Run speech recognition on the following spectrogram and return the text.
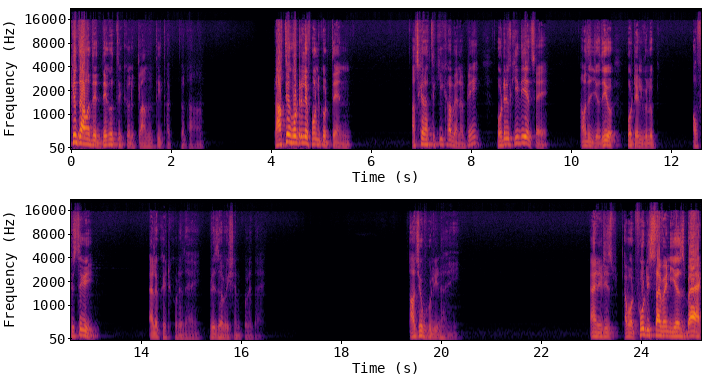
কিন্তু আমাদের দেহ থেকে কোনো ক্লান্তি থাকতো না। রাতে হোটেলে ফোন করতেন আজকে রাতে কি খাবেন আপনি? হোটেল কি দিয়েছে? আমাদের যদিও হোটেলগুলো অফিস থেকেই অ্যালোকেট করে দেয় রিজার্ভেশন করে দেয়। আজও ভুলি নাই। And it is about forty seven years back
